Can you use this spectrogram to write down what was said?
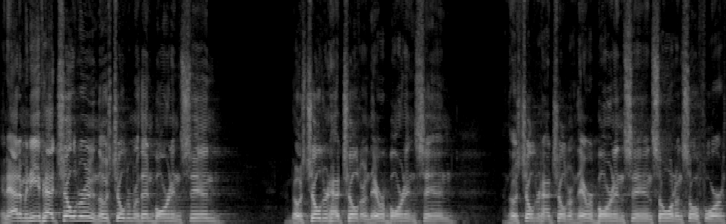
And Adam and Eve had children, and those children were then born in sin. And those children had children, they were born in sin. And those children had children, they were born in sin, so on and so forth.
